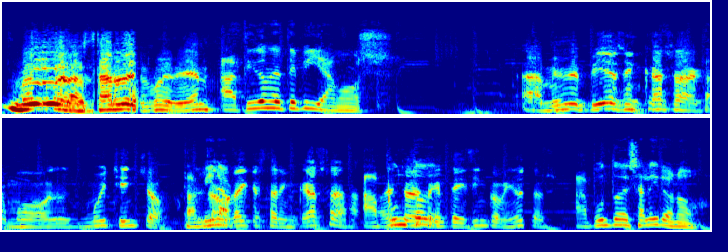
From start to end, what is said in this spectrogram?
Muy buenas tardes, muy bien. ¿A ti dónde te pillamos? A mí me pillas en casa, como muy chincho. También a- ahora hay que estar en casa. a punto de- de 35 minutos. ¿A punto de salir o no?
